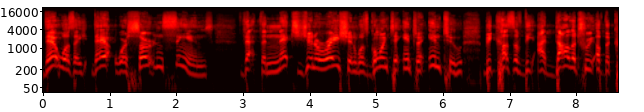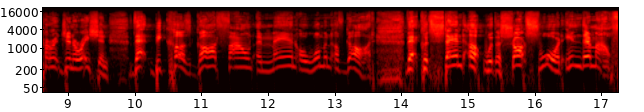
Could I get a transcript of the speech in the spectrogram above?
There was a there were certain sins that the next generation was going to enter into because of the idolatry of the current generation. That because God found a man or woman of God that could stand up with a sharp sword in their mouth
